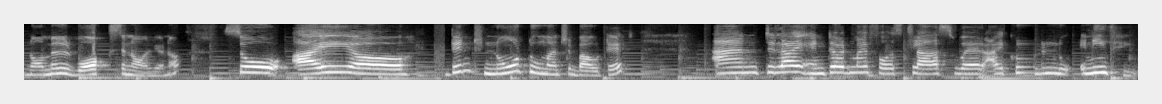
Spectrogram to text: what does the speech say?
normal walks and all, you know. So I uh, didn't know too much about it and till i entered my first class where i couldn't do anything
